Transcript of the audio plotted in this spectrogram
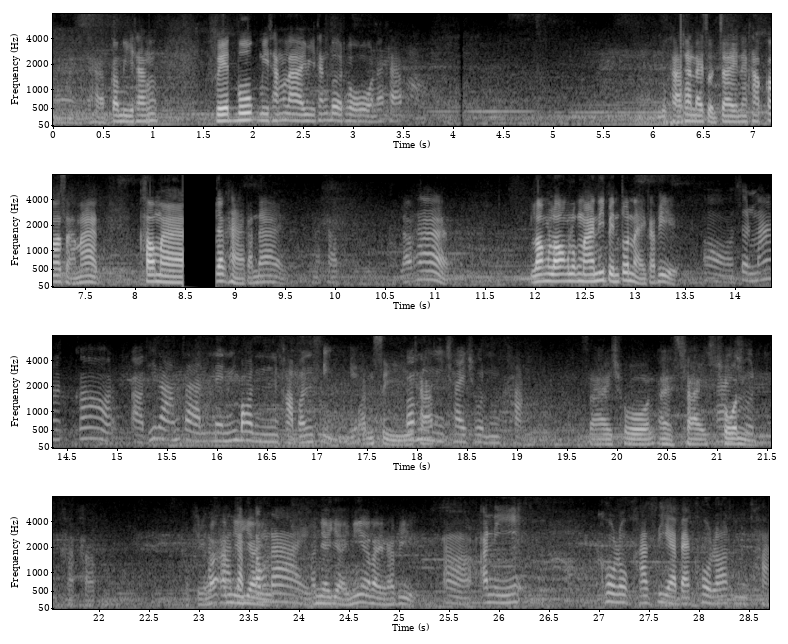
อนะครับก็มีทั้ง Facebook มีทั้ง Line มีทั้งเบอร์โทรนะครับ ลูกค้าท่านใดสนใจนะครับ ก็สามารถเข้ามา เลือกหากันได้นะครับ แล้วถ้าลองลองลงมานี่เป็นต้นไหนครับพี่อ๋อส่วนมากก็อ่าที่ร้านจะเน้นบอลค่ะบอลสีวันสีก็ครับมีชายชนค่ะทรายโชนเอ้ยชายชนชายชนค่ะนะครับโอเคแล้วอันราคาใหญ่จับต้องได้ ๆอันใหญ่ๆนี่อะไรครับพี่อ่าอันนี้โคโลคาเซียแบ็คโคลอนค่ะ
